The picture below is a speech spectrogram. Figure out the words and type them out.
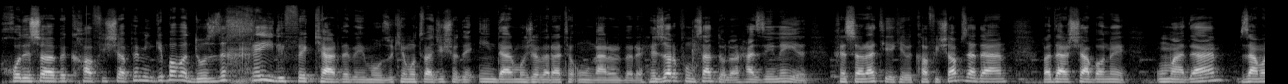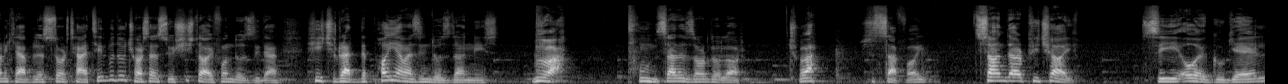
خود صاحب کافی شاپه میگه بابا دزده خیلی فکر کرده به این موضوع که متوجه شده این در مجاورت اون قرار داره. 1500 دلار هزینه خسارتیه که به کافی شاپ زدن و در شبانه اومدن زمانی که Apple Store تعطیل بود و 436 تا آیفون دزدیدن. هیچ رد پایی هم از این دزدان نیست. 500 هزار دلار. چه صفایی. ساندار پیچای CEO گوگل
